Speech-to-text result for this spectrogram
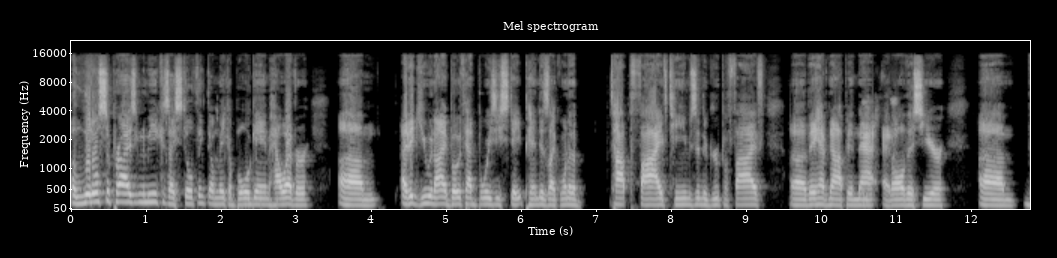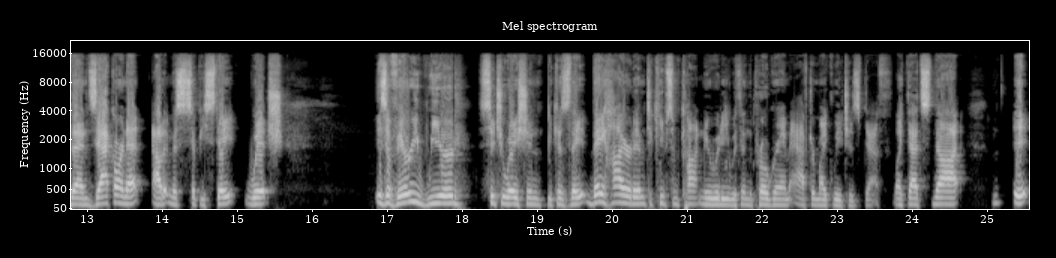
a little surprising to me because I still think they'll make a bowl game. However, um, I think you and I both had Boise State pinned as like one of the top five teams in the group of five. Uh, they have not been that at all this year. Um, then Zach Arnett out at Mississippi State, which is a very weird situation because they they hired him to keep some continuity within the program after Mike Leach's death. Like that's not it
